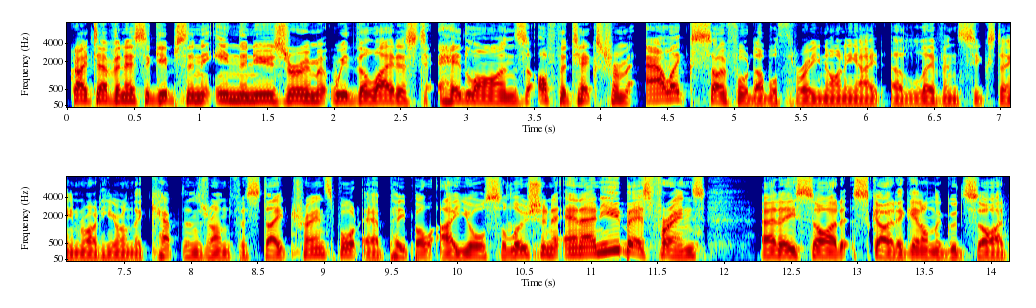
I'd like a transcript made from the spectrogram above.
Great to have Vanessa Gibson in the newsroom with the latest headlines off the text from Alex, so 433 98 11 16, right here on the Captain's Run for State Transport. Our people are your solution, and our new best friends at Eastside Skoda. Get on the good side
